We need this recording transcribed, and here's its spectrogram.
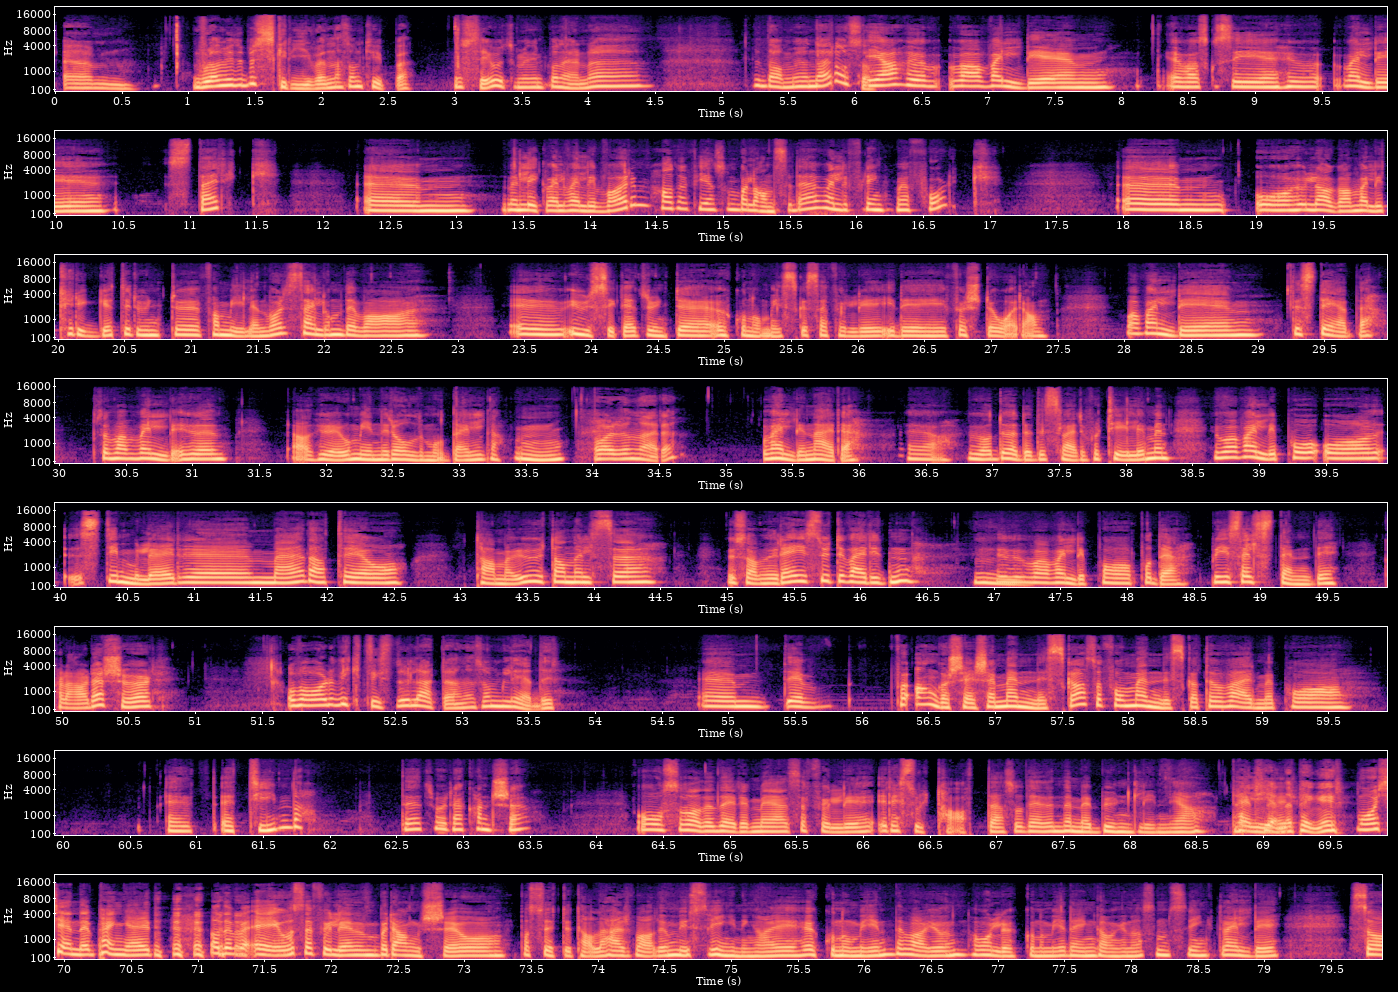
Hvordan vil du beskrive henne som type? Hun ser jo ut som en imponerende dame, hun der, altså. Ja, hun var veldig Hva skal jeg si Hun var veldig sterk. men likevel veldig varm. Hadde en fin sånn balanse i det. Veldig flink med folk. Um, og hun laga en veldig trygghet rundt eh, familien vår, selv om det var uh, usikkerhet rundt det økonomiske, selvfølgelig, i de første årene var veldig til stede. Som var veldig hun, ja, hun er jo min rollemodell, da. Mm. Var dere nære? Veldig nære. Ja, hun døde dessverre for tidlig, men hun var veldig på å stimulere meg da, til å ta meg utdannelse. Hun sa hun reis ut i verden. Mm. Hun var veldig på, på, det. Bli selvstendig. Klar deg sjøl. Og hva var det viktigste du lærte henne som leder? Det for å engasjere seg mennesker, så få mennesker til å være med på et, et, team, da. Det tror jeg kanskje. Og så var det det med selvfølgelig resultatet, altså det, det med bunnlinja. Teller. Må tjene penger. Må tjene penger. Og det er jo selvfølgelig en bransje, og på 70-tallet her var det jo mye svingninger i økonomien. Det var jo en oljeøkonomi den gangen som svingte veldig. Så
